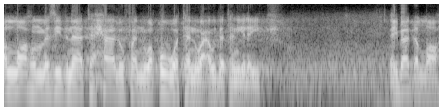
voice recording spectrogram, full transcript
اللهم زدنا تحالفا وقوة وعودة إليك. عباد الله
